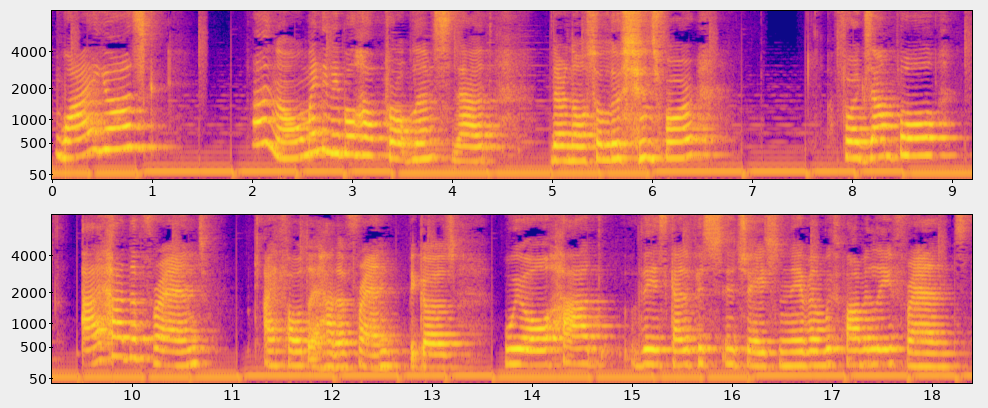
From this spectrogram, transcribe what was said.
Why you ask? I don't know, many people have problems that there are no solutions for. For example, I had a friend, I thought I had a friend because we all had this kind of situation, even with family, friends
